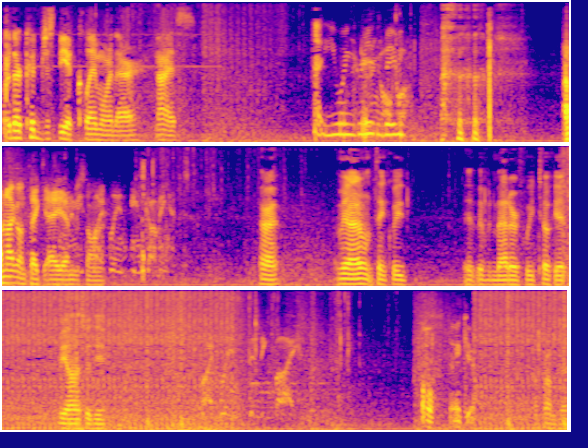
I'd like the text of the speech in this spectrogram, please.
Or there could just be a claymore there. Nice. You and Grizz, baby. I'm not gonna take A. I'm just on it. Alright. I mean, I don't think we. It, it would matter if we took it, to be honest with you. Thank you. No problem. Sir.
